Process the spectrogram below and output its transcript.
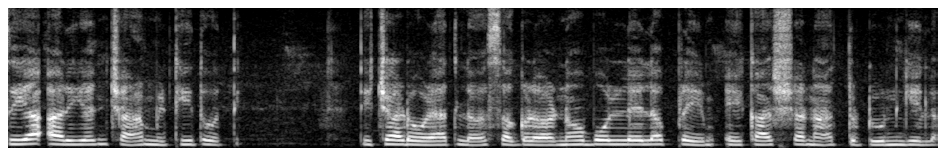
सिया आर्यनच्या मिठीत होती. तिच्या डोळ्यातलं सगळं न बोललेलं प्रेम एका क्षणात तुटून गेलं.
